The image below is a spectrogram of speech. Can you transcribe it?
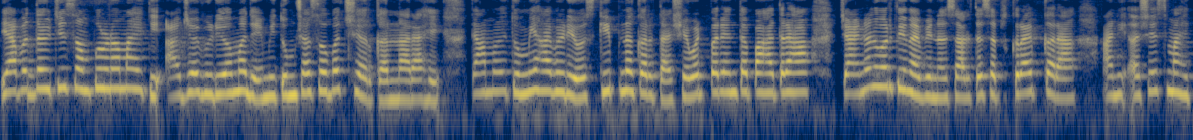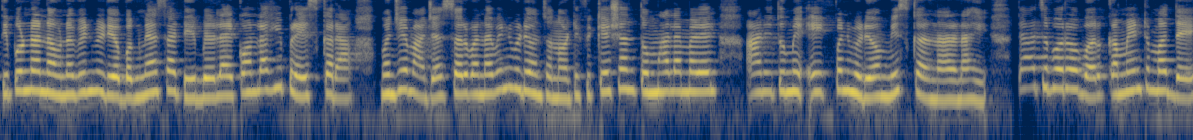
याबद्दलची संपूर्ण माहिती आज या व्हिडिओमध्ये मी तुमच्यासोबत शेअर करणार आहे. त्यामुळे तुम्ही हा व्हिडिओ स्किप न करता शेवटपर्यंत पाहत राहा. चॅनलवरती नवीन असाल तर सबस्क्राईब करा आणि असेच माहितीपूर्ण नवनवीन व्हिडिओ बघण्यासाठी बेल आयकॉनलाही प्रेस करा. म्हणजे माझ्या सर्व नवीन व्हिडिओंचं नोटिफिकेशन तुम्हाला मिळेल आणि तुम्ही एक पण व्हिडिओ मिस करणार नाही. त्याचबरोबर कमेंटमध्ये मध्ये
